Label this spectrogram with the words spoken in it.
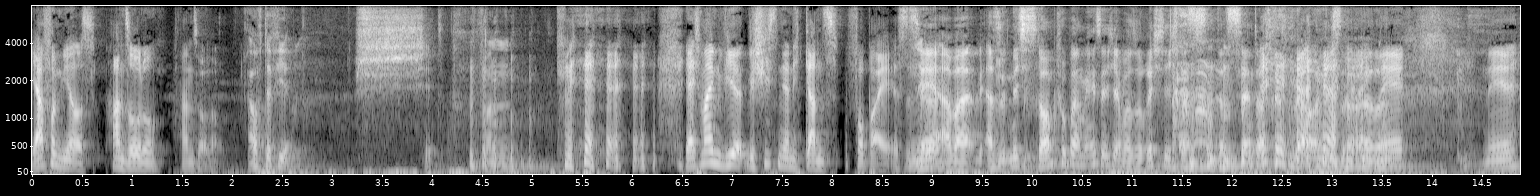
Ja, von mir aus. Han Solo. Han Solo. Auf der 4. Shit. Von Ja, ich meine, wir, wir schießen ja nicht ganz vorbei. Es ist Nee, ja, aber, also nicht Stormtrooper-mäßig, aber so richtig, das, das Center treffen wir auch nicht so. Also, nee. Nee.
